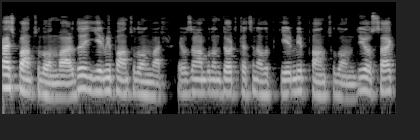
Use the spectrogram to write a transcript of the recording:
Kaç pantolon vardı? 20 pantolon var. E o zaman bunun 4 katını alıp 20 pantolon diyorsak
